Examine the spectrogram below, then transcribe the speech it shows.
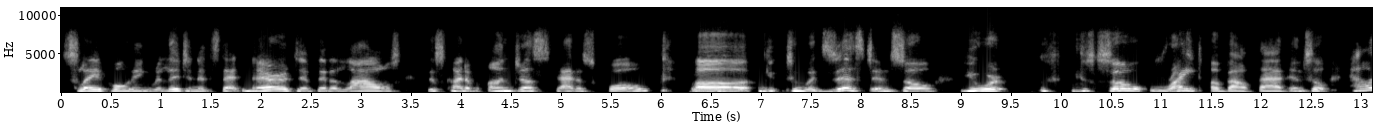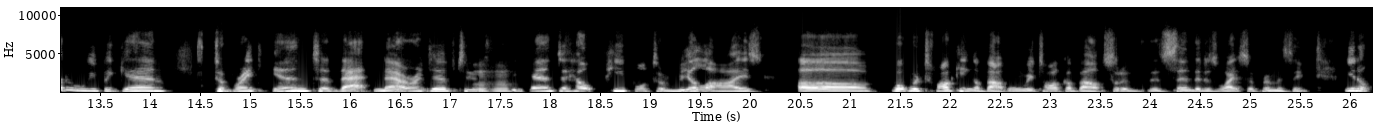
slaveholding religion. It's that narrative that allows this kind of unjust status quo uh, mm-hmm. to exist. And so you were so right about that. And so, how do we begin to break into that narrative to mm-hmm. begin to help people to realize uh, what we're talking about when we talk about sort of the sin that is white supremacy. You know,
